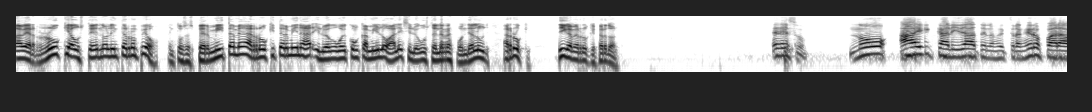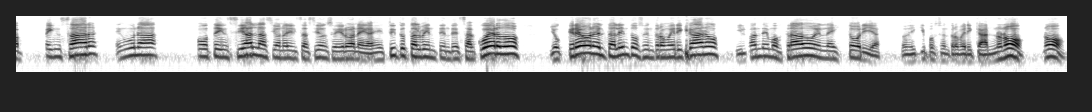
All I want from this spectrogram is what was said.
a ver, Rookie a usted no le interrumpió. Entonces, permítame a Rookie terminar y luego voy con Camilo, Alex y luego usted le responde a, Lu- a Rookie. Dígame, Rookie, perdón. Eso. No hay calidad en los extranjeros para pensar en una potencial nacionalización, señor Vanegas. Estoy totalmente en desacuerdo. Yo creo en el talento centroamericano y lo han demostrado en la historia los equipos centroamericanos. No, no, no,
